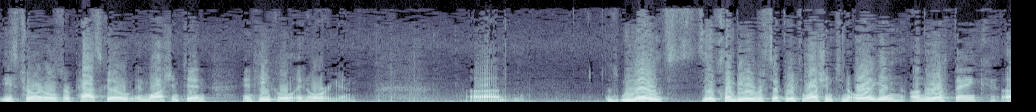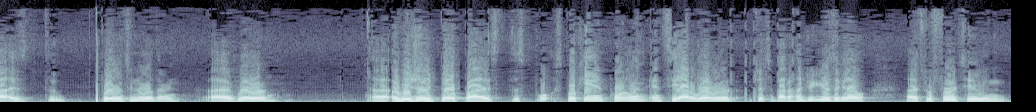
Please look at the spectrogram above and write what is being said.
east terminals are Pasco in Washington and Hinkle in Oregon. Um, we know the Columbia River separates Washington and Oregon. On the north bank uh, is the Burlington Northern uh, Railroad, uh, originally built by the Spokane, Portland, and Seattle Railroad just about 100 years ago. Uh, it's referred to in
